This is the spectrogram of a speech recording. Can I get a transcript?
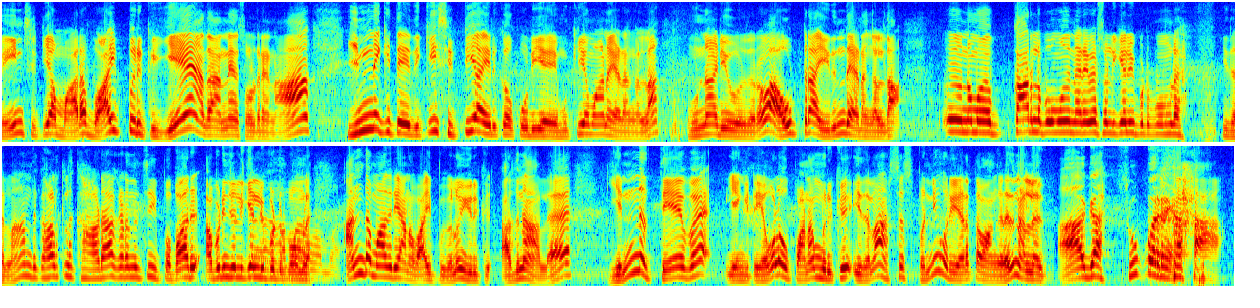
மெயின் சிட்டியாக மாற வாய்ப்பு இருக்குது ஏன் அதை அண்ணன் சொல்கிறேன்னா இன்னைக்கு தேதிக்கு சிட்டியாக இருக்கக்கூடிய முக்கியமான இடங்கள்லாம் முன்னாடி ஒரு தடவை அவுட்டராக இருந்த இடங்கள் தான். நம்ம காரில் போகும்போது நிறைய பேர் சொல்லி கேள்விப்பட்டிருப்போம்ல இதெல்லாம் அந்த காலத்தில் காடாக கிடந்துச்சு இப்போ பாரு அப்படின்னு சொல்லி கேள்விப்பட்டிருப்போம்ல. அந்த மாதிரியான வாய்ப்புகளும் இருக்குது அதனால என்ன தேவை? என்கிட்ட எவ்வளவு பணம் இருக்குது இதெல்லாம் அசஸ் பண்ணி ஒரு இடத்த வாங்குறது நல்லது. ஆகா சூப்பர்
